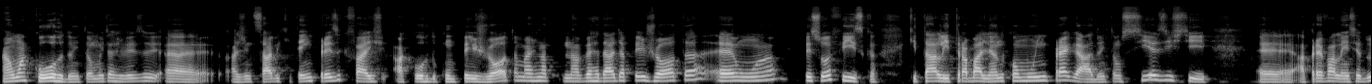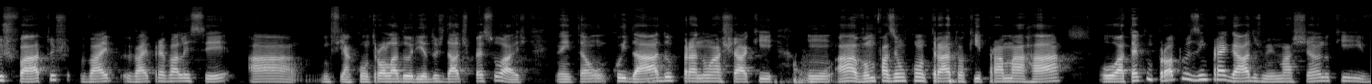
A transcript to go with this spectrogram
há um acordo. Então, muitas vezes é, a gente sabe que tem empresa que faz acordo com PJ, mas na, na verdade a PJ é uma pessoa física que está ali trabalhando como um empregado. Então, se existir é, a prevalência dos fatos, vai, vai prevalecer a, enfim, a controladoria dos dados pessoais. Né? Então, cuidado para não achar que um, ah, vamos fazer um contrato aqui para amarrar ou até com próprios empregados mesmo, achando que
